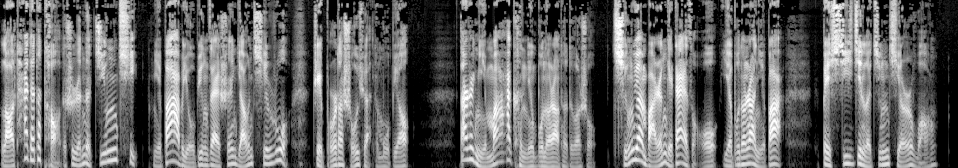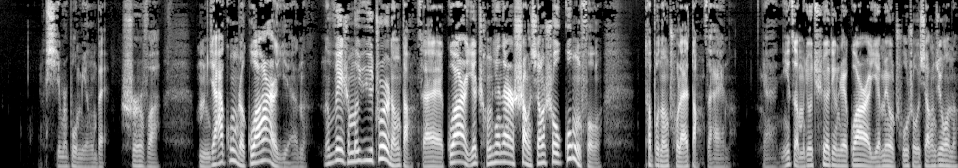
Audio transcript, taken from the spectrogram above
老太太她讨的是人的精气，你爸爸有病在身，阳气弱，这不是他首选的目标。但是你妈肯定不能让他得手。情愿把人给带走，也不能让你爸被吸尽了精气而亡。媳妇不明白，师傅，我们家供着关二爷呢，那为什么玉坠能挡灾？关二爷成天在这上香受供奉，他不能出来挡灾呢？哎，你怎么就确定这关二爷没有出手相救呢？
